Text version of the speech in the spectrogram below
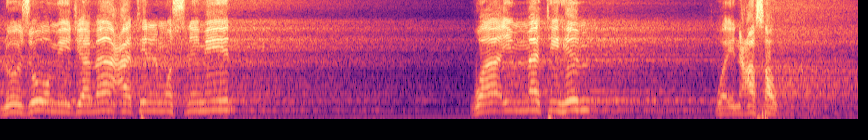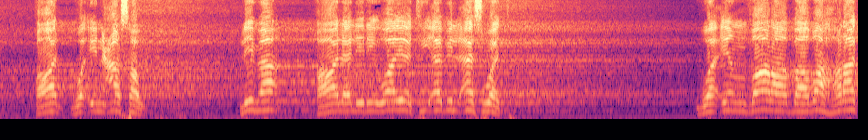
لزوم جماعة المسلمين وأئمتهم وإن عصوا. قال وإن عصوا. لما؟ قال لرواية أبي الأسود وإن ضرب ظهرك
